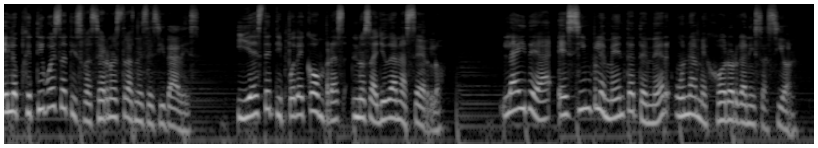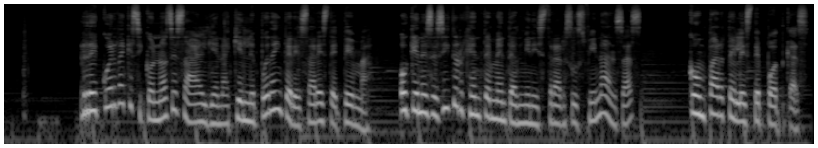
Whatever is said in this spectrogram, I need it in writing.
el objetivo es satisfacer nuestras necesidades, y este tipo de compras nos ayudan a hacerlo. La idea es simplemente tener una mejor organización. Recuerda que si conoces a alguien a quien le pueda interesar este tema o que necesite urgentemente administrar sus finanzas, compártele este podcast,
